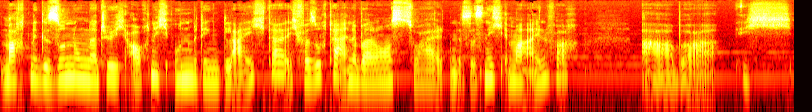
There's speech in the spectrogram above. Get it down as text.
macht eine Gesundung natürlich auch nicht unbedingt leichter. Ich versuche da eine Balance zu halten. Es ist nicht immer einfach, aber ich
